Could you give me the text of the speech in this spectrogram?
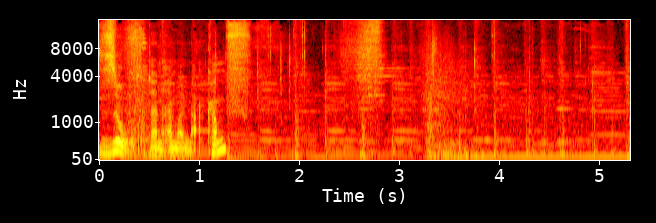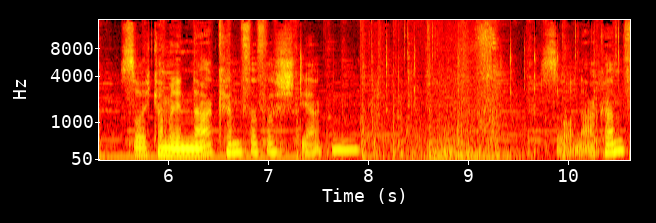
So, dann einmal Nahkampf. So, ich kann mal den Nahkämpfer verstärken. So, Nahkampf.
